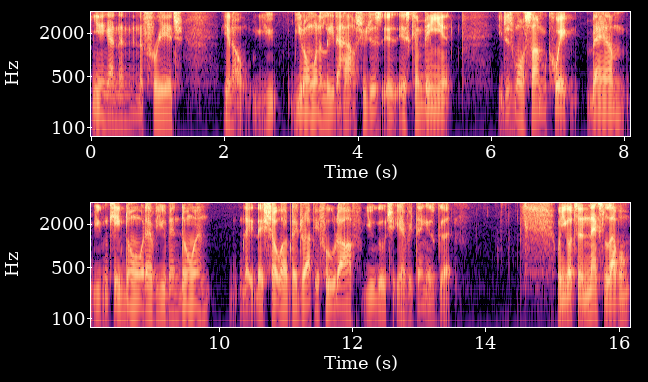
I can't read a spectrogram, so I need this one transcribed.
you ain't got nothing in the fridge. You know, you you don't want to leave the house. You just it, it's convenient. You just want something quick. Bam, you can keep doing whatever you've been doing. They they show up. They drop your food off. You Gucci. Everything is good. When you go to the next level,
